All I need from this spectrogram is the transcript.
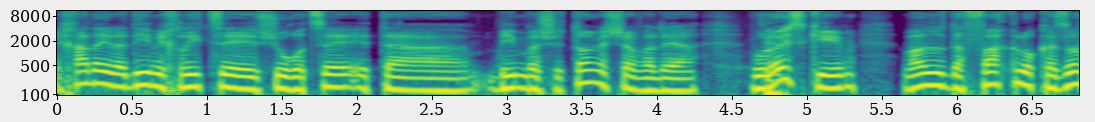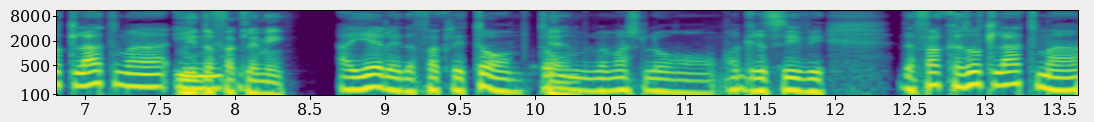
אחד הילדים החליט אה, שהוא רוצה את הבימבה שתום ישב עליה, והוא לא כן. לא הסכים, ואז הוא דפק לו כזאת לטמה מי עם... דפק למי? הילד דפק לתום, תום כן. ממש לא אגרסיבי, דפק כזאת לטמה,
